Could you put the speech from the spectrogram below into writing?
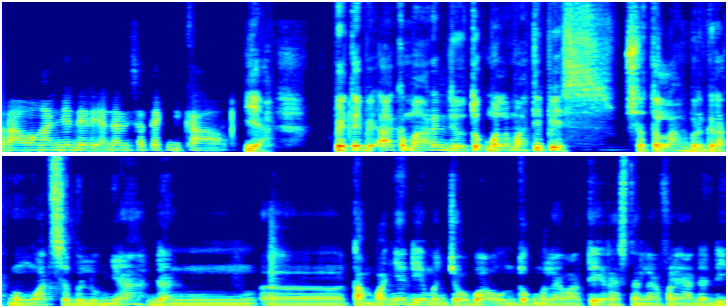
terawangannya dari analisa teknikal? PTBA kemarin ditutup melemah tipis setelah bergerak menguat sebelumnya dan eh, tampaknya dia mencoba untuk melewati resistance level yang ada di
